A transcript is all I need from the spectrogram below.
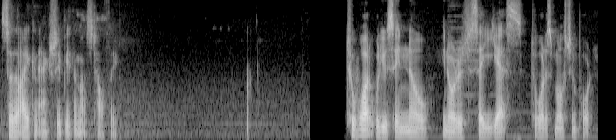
so that I can actually be the most healthy. To what will you say no in order to say yes to what is most important?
